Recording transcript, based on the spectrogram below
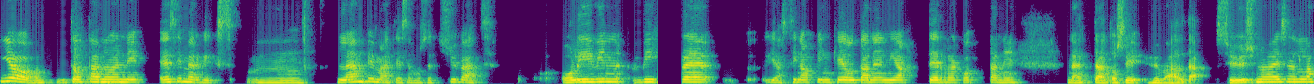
Joo, tota noin, niin esimerkiksi mm, lämpimät ja semmoiset syvät oliivin vihreä ja sinapin keltainen ja terrakotta, niin näyttää tosi hyvältä syysnaisella.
